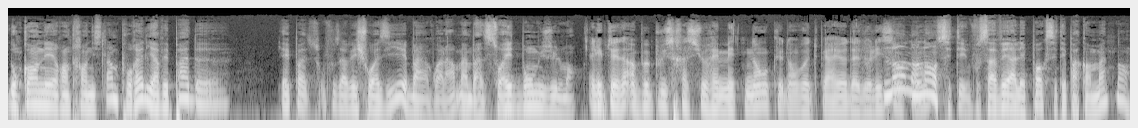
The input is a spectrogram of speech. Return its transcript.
Donc, quand on est rentré en islam, pour elle, il n'y avait pas de, avait pas, vous avez choisi, et ben voilà, ben, ben, soyez de bons musulmans. Elle est peut-être un peu plus rassurée maintenant que dans votre période adolescente. Non, non, non, c'était, vous savez, à l'époque, c'était pas comme maintenant.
